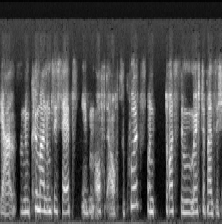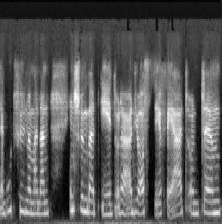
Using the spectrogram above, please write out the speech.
ja, so ein Kümmern um sich selbst eben oft auch zu kurz und trotzdem möchte man sich ja gut fühlen, wenn man dann ins Schwimmbad geht oder an die Ostsee fährt. Und ähm,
